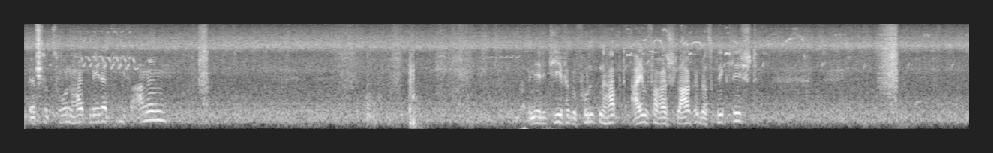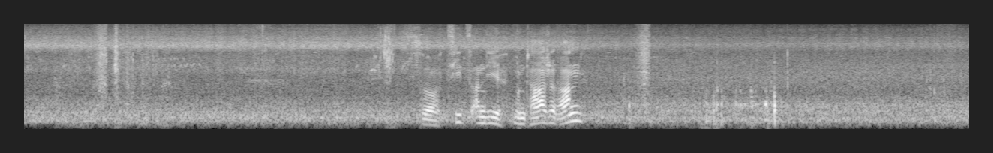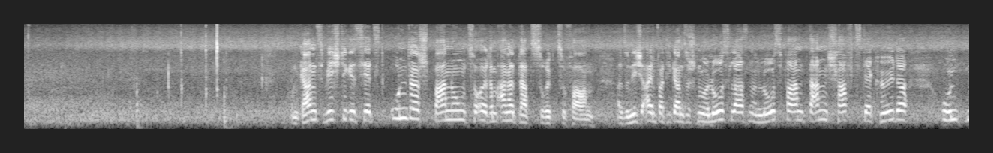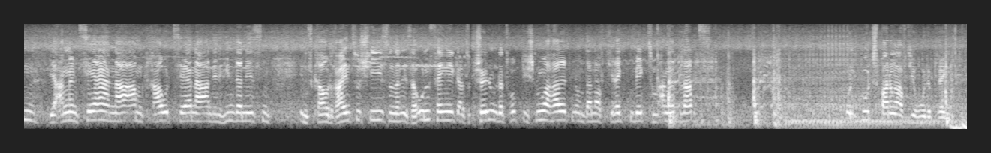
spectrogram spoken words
Ich werde so 2,5 Meter tief angeln. Wenn ihr die Tiefe gefunden habt, einfacher Schlag übers Knicklicht. So, zieht es an die Montage ran. Und ganz wichtig ist jetzt unter Spannung zu eurem Angelplatz zurückzufahren. Also nicht einfach die ganze Schnur loslassen und losfahren, dann schafft der Köder unten, wir angeln sehr nah am Kraut, sehr nah an den Hindernissen, ins Kraut reinzuschießen und dann ist er unfängig. Also schön unter Druck die Schnur halten und dann auf direktem Weg zum Angelplatz und gut Spannung auf die Rute bringen.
